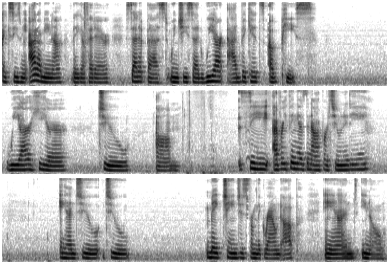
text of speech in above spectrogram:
excuse me, Aramina Vega Ferrer, said it best when she said, We are advocates of peace. We are here to um, see everything as an opportunity and to to make changes from the ground up and you know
